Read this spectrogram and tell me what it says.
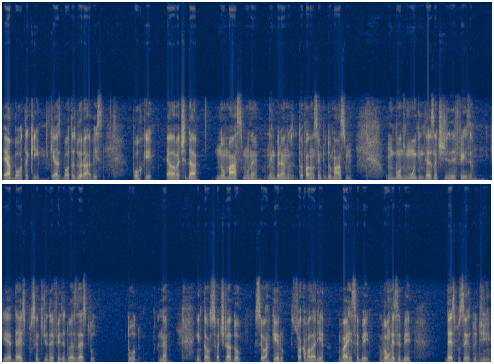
é a bota aqui, que é as botas duráveis. Por quê? Ela vai te dar no máximo, né? Lembrando, estou falando sempre do máximo, um bônus muito interessante de defesa, que é 10% de defesa do exército todo, né? Então, seu atirador, seu arqueiro, sua cavalaria vai receber, vão receber 10% de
